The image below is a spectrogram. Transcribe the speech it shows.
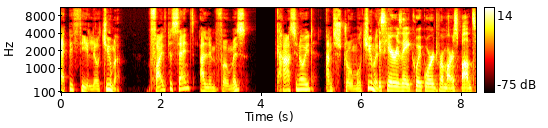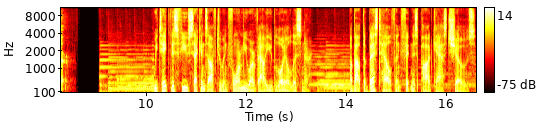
epithelial tumor. 5% are lymphomas, carcinoid, and stromal tumors. Here is a quick word from our sponsor. We take this few seconds off to inform you, our valued loyal listener, about the best health and fitness podcast shows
